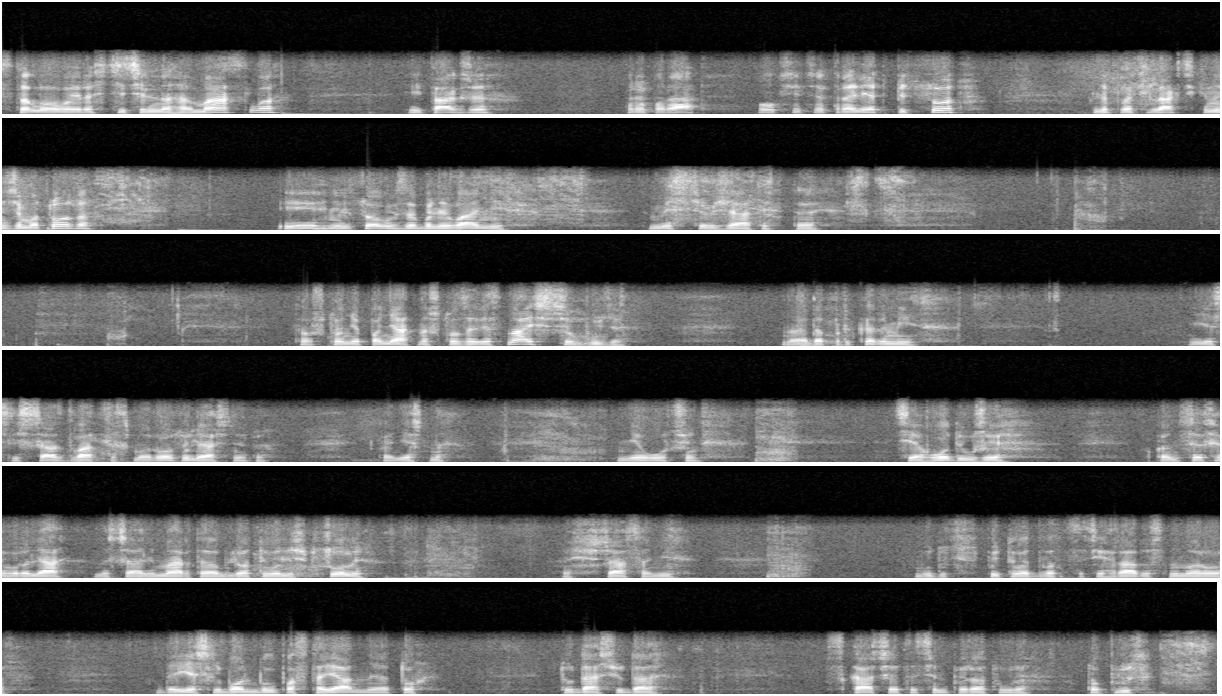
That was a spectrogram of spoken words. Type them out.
столовой растительного масла и также препарат окситетравет 500 для профилактики назематоза и гнильцовых заболеваний вместе взятых. Так. То, что непонятно, что за весна еще будет, надо прикормить. Если сейчас 20 морозу ляснет, то, конечно, не очень. Те годы уже в конце февраля, начале марта облетывались пчелы. А сейчас они будут испытывать 20-градусный мороз. Да если бы он был постоянный, а то туда-сюда скачет эта температура, то плюс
